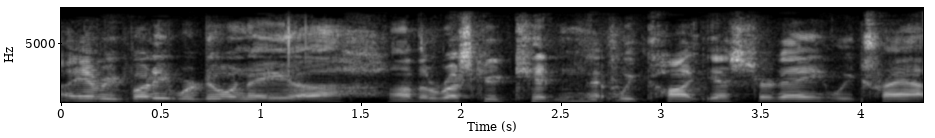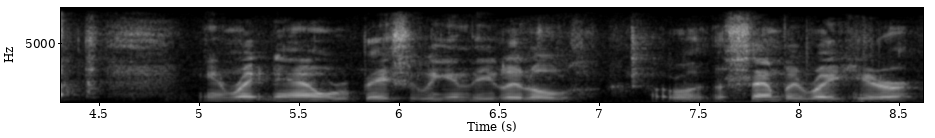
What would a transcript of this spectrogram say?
Hi everybody, we're doing a uh, another rescued kitten that we caught yesterday. We trapped, and right now we're basically in the little uh, assembly right here,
